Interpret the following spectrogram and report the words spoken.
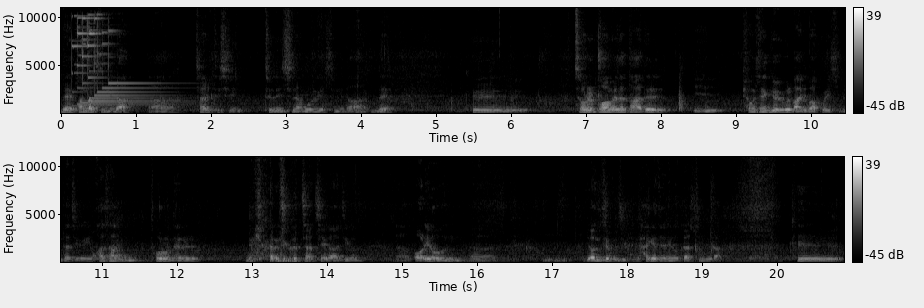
네, 반갑습니다. 아, 잘 드시, 들리시나 모르겠습니다. 네. 그, 저를 포함해서 다들 이 평생 교육을 많이 받고 있습니다. 지금 이 화상 토론회를 이렇게 하는 것 자체가 지금 어, 어려운 어, 이 연습을 지금 하게 되는 것 같습니다. 그,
